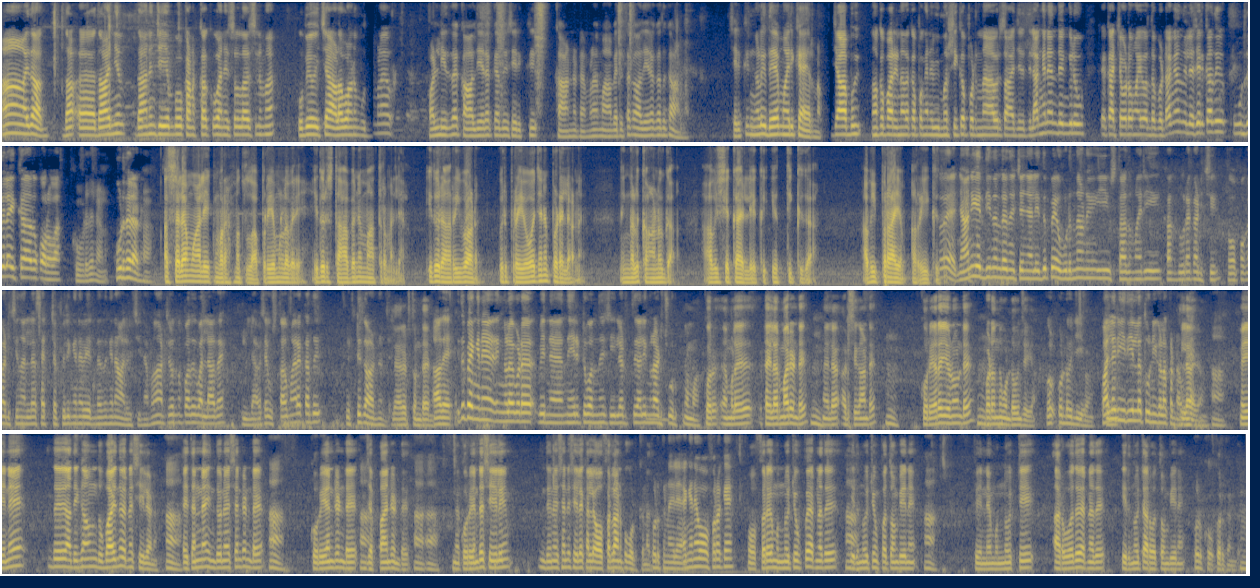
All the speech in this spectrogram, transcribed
ആ ഇതാ ധാന്യം ദാനം ചെയ്യുമ്പോൾ കണക്കാക്കുവാൻ നബിസ്വല്ലാസ്ലമ ഉപയോഗിച്ച അളവാണ്. നമ്മളെ പള്ളിയിലത്തെ കാലിയരൊക്കെ അത് ശരിക്ക് കാണണം നമ്മളെ മാപരത്തെ കാലിയരൊക്കെ അത് കാണണം. ശരിക്കും നിങ്ങൾ ഇതേമാതിരി കയറണം. ജാബ് എന്നൊക്കെ പറയുന്നതൊക്കെ ഇപ്പൊ ഇങ്ങനെ വിമർശിക്കപ്പെടുന്ന ആ ഒരു സാഹചര്യത്തിൽ അങ്ങനെ എന്തെങ്കിലും കച്ചവടവുമായി ബന്ധപ്പെട്ട് അങ്ങനെയൊന്നുമില്ല ശരിക്കും അത് കൂടുതലായിക്കാതെ കുറവാ? കൂടുതലാണ്. കൂടുതലാണ്. അസ്സലാമു അലൈക്കും വറഹമത്തുള്ള. പ്രിയമുള്ളവരെ ഇതൊരു സ്ഥാപനം മാത്രമല്ല. ഇതൊരു അറിവാണ്. ഒരു പ്രയോജനപ്പെടലാണ്. നിങ്ങൾ കാണുക. ആവശ്യക്കാരിലേക്ക് എത്തിക്കുക. അഭിപ്രായം അറിയിക്കുക. അതെ ഞാൻ കരുതിയത് എന്താന്ന് വെച്ച് കഴിഞ്ഞാൽ ഇതിപ്പോ എവിടുന്നാണ് ഈ ഉസ്താദ്മാര് ഈ കന്തൂരൊക്കെ അടിച്ച് തോപ്പൊക്കെ അടിച്ച് നല്ല സെറ്റപ്പിൽ ഇങ്ങനെ വരുന്നത് ഇങ്ങനെ ആലോചിച്ചു. നമ്മുടെ നാട്ടിലൊന്നും ഇപ്പൊ അത് വല്ലാതെ ഇല്ല. പക്ഷെ ഉസ്താദ്മാരൊക്കെ അത് ഇട്ട് കാണുന്നുണ്ട്. അതെ ഇതിപ്പോ എങ്ങനെ നിങ്ങളിവിടെ പിന്നെ നേരിട്ട് വന്ന് ശീലെടുത്താൽ നിങ്ങൾ അടിച്ചു കൊടുക്കും? നമ്മൾ ടൈലർമാരുണ്ട്. നല്ല അടിച്ചുകാണ്ട്. കൊറിയർ ചെയ്യണോണ്ട് ഇവിടെ ഒന്ന് കൊണ്ടുപോകും ചെയ്യാം. കൊണ്ടുപോകും ചെയ്യാം. പല രീതിയിലുള്ള തുണികളൊക്കെ ഉണ്ടാവും മെയിന് ഇത് അധികം ദുബായിൽ നിന്ന് വരുന്ന ശീലാണ്. അതിൽ തന്നെ ഇന്തോനേഷ്യന്റെ ഉണ്ട് ആ. കൊറിയന്റെ ഉണ്ട് ജപ്പാന്റെ ഉണ്ട്. കൊറിയന്റെ ശീലയും ഇന്തോനേഷ്യന്റെ ശീലയൊക്കെ നല്ല ഓഫറിലാണ് ഇപ്പൊ കൊടുക്കുന്നത്. കൊടുക്കണല്ലേ എങ്ങനെ ഓഫറൊക്കെ? ഓഫർ മുന്നൂറ്റി മുപ്പത് വരുന്നത് ഇരുന്നൂറ്റി മുപ്പത്തൊമ്പതിന് പിന്നെ മുന്നൂറ്റി അറുപത് വരുന്നത് ഇരുന്നൂറ്റി അറുപത്തൊമ്പതിന് കൊടുക്കും. കൊടുക്കുന്നുണ്ട്.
